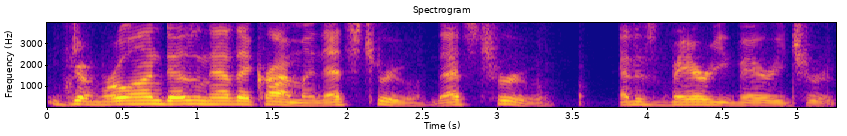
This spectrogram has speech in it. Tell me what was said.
Rohan doesn't have that crime money. That's true. That's true. That is very, very true.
